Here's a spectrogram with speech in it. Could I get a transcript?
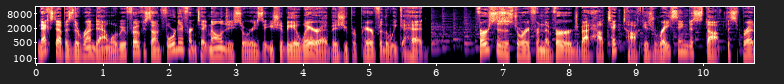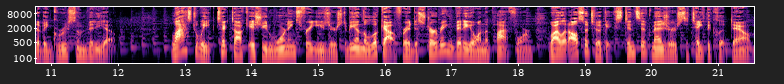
Next up is the rundown where we focus on four different technology stories that you should be aware of as you prepare for the week ahead. First is a story from The Verge about how TikTok is racing to stop the spread of a gruesome video. Last week, TikTok issued warnings for users to be on the lookout for a disturbing video on the platform, while it also took extensive measures to take the clip down.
